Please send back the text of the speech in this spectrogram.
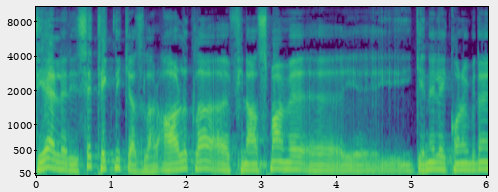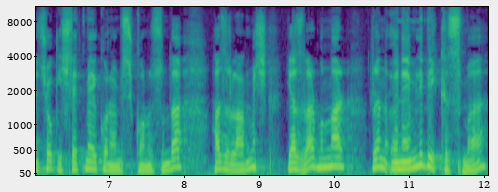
Diğerleri ise teknik yazılar. Ağırlıkla e, finansman ve e, genel ekonomiden çok işletme ekonomisi konusunda hazırlanmış yazılar. Bunların önemli bir kısmı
